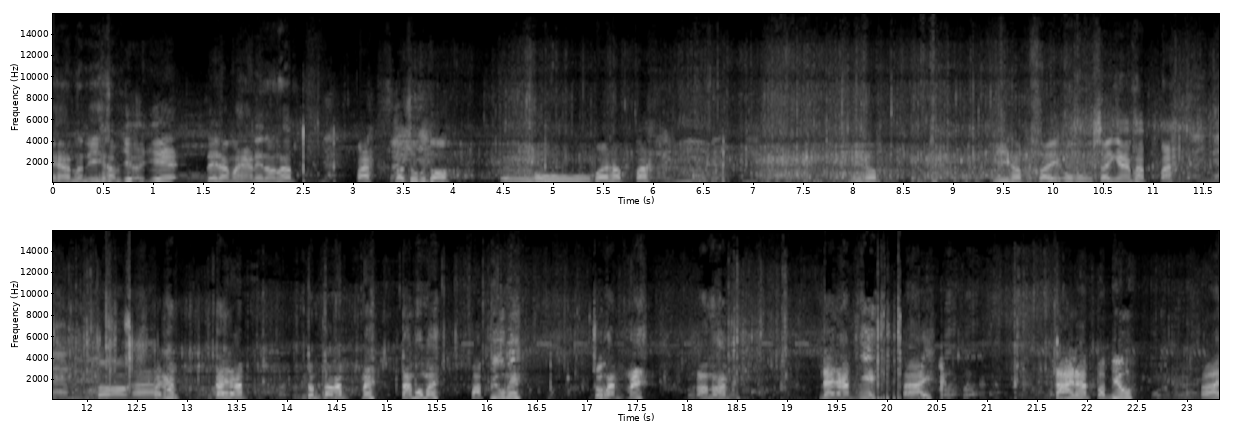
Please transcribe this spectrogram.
งานวันนี้ครับ เยอะแยะได้ทำอาหารแน่นอนครับ ไปเราชมกันต่อ เออโอ้โหไปครับไปนี่ครับ นี่ครับไซส์โอ้โหไซส์งามครับไปใช้งามเลยเนี่ยต่อครับไปครับได้แล้วครับชมต่อครับมาตามผมมาปรับปิวไหมชมกันมาตามมาครับ ได้แล้วครับนี่ตาย ตายแล้วครับปรับปิวตาย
